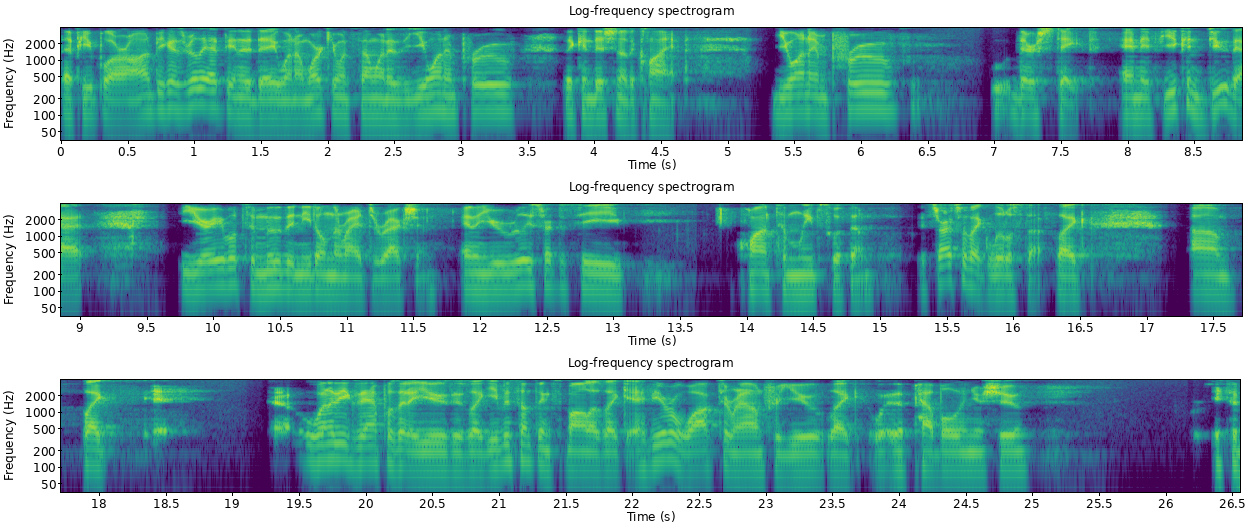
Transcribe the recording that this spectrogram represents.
that people are on because really at the end of the day, when I'm working with someone, is you want to improve the condition of the client. You want to improve their state. And if you can do that, you're able to move the needle in the right direction. And then you really start to see quantum leaps with them. It starts with like little stuff, like, um, like eh, one of the examples that I use is like even something small is like, have you ever walked around for you like with a pebble in your shoe? It's a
